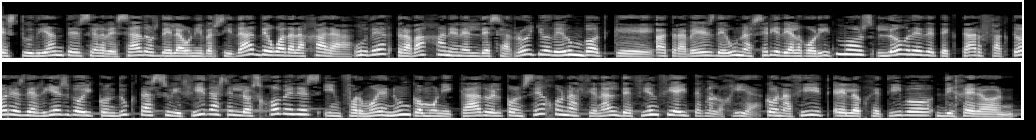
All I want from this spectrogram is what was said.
Estudiantes egresados de la Universidad de Guadalajara, UDER, trabajan en el desarrollo de un bot que, a través de una serie de algoritmos, logre detectar factores de riesgo y conductas suicidas en los jóvenes, informó en un comunicado el Consejo Nacional de Ciencia y Tecnología, CONACYT, el objetivo, dijeron,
